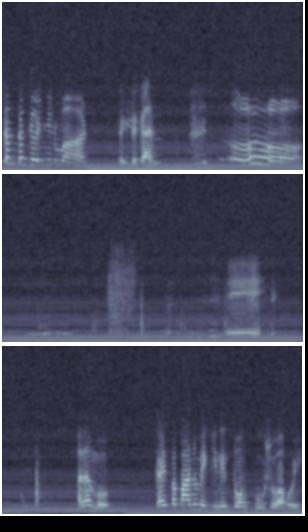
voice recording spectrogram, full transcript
Dagdagan niyo naman. Dagdagan. Oh. Eh, alam mo, kahit pa paano may gininto ang puso ako eh.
